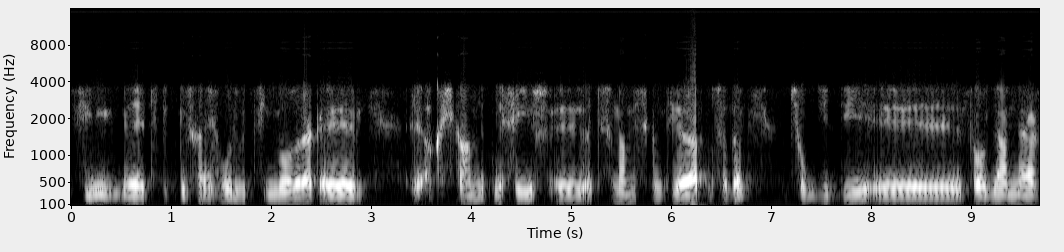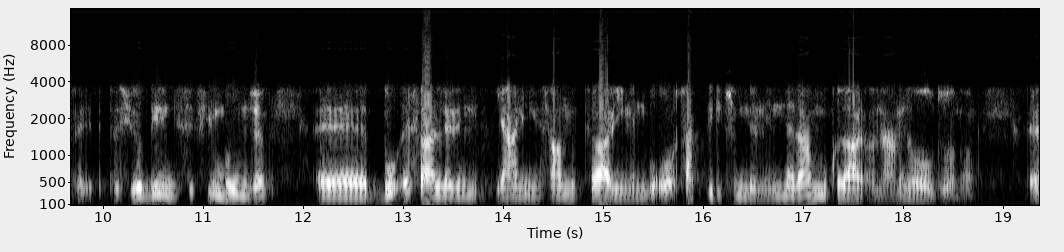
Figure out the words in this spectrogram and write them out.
film e, tipik bir hani Hollywood filmi olarak e, e, akışkanlık ve seyir e, açısından bir sıkıntı yaratmasa da çok ciddi e, problemler taşıyor. Birincisi film boyunca e, bu eserlerin yani insanlık tarihinin bu ortak birikimlerinin neden bu kadar önemli olduğunu e,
